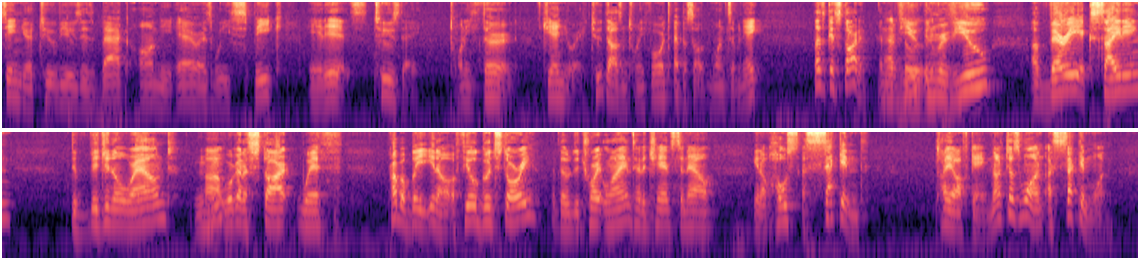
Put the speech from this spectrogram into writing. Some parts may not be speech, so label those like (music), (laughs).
Senior Two Views is back on the air as we speak. It is Tuesday, 23rd of January 2024. It's episode 178. Let's get started and review and review a very exciting divisional round. Uh, we're going to start with probably you know a feel good story. The Detroit Lions had a chance to now you know host a second playoff game, not just one, a second one.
